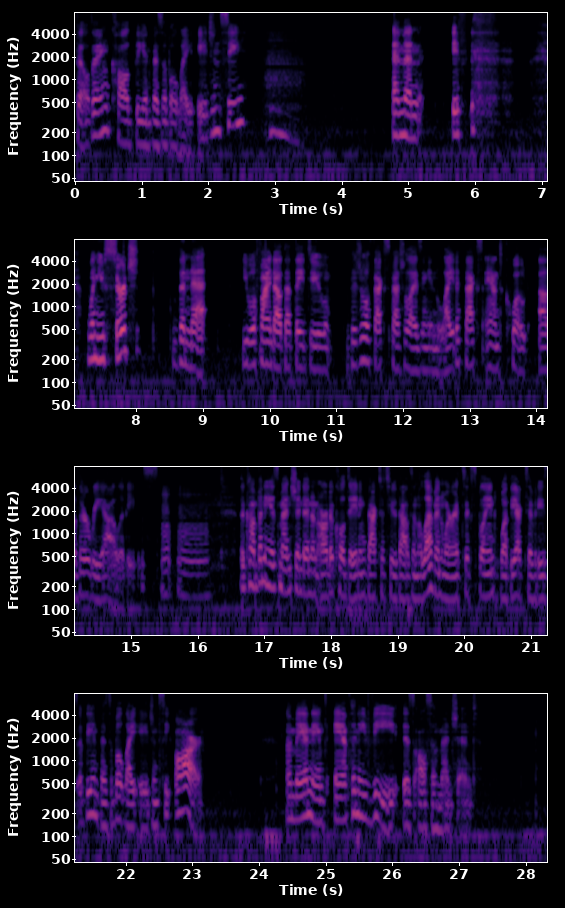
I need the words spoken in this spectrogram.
building called the Invisible Light Agency. And then if when you search the net, you will find out that they do visual effects specializing in light effects and quote other realities. The company is mentioned in an article dating back to 2011 where it's explained what the activities of the Invisible Light Agency are. A man named Anthony V is also mentioned.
